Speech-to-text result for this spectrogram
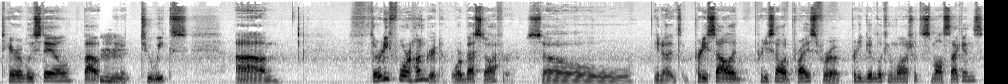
terribly stale. About mm-hmm. you know two weeks. Um, 3400 or best offer. So, you know, it's a pretty solid pretty solid price for a pretty good looking watch with small seconds.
